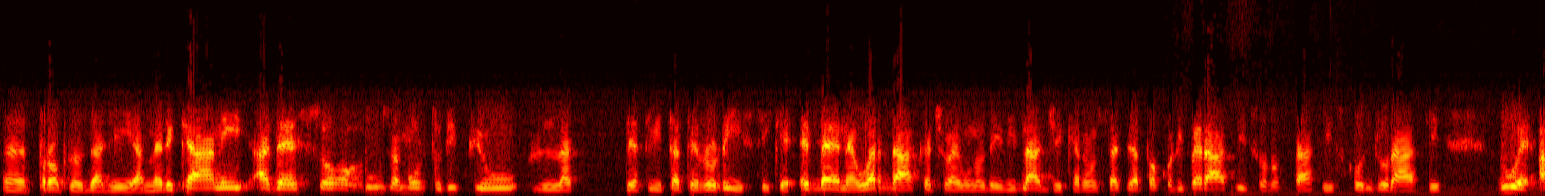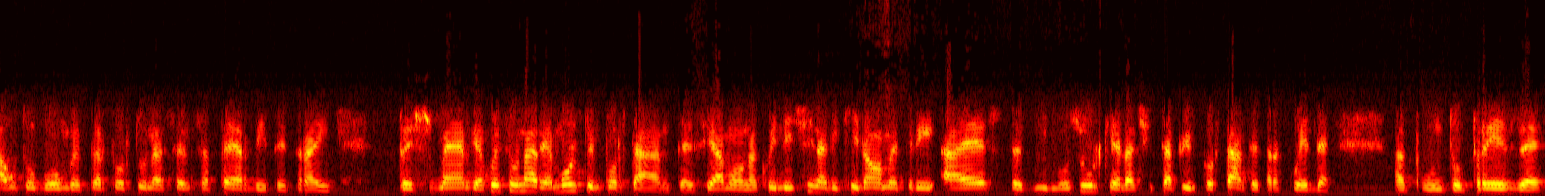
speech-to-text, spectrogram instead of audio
eh, proprio dagli americani. Adesso usa molto di più la le attività terroristiche. Ebbene, a Wardak, cioè uno dei villaggi che erano stati da poco liberati, sono stati scongiurati due autobombe, per fortuna senza perdite tra i Peshmerga. Questa è un'area molto importante, siamo a una quindicina di chilometri a est di Mosul, che è la città più importante tra quelle appunto prese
